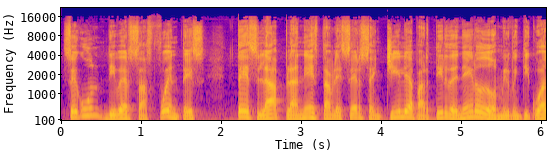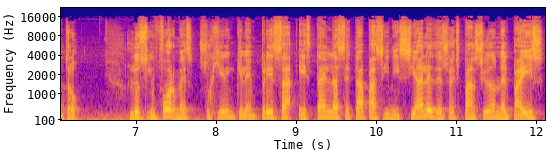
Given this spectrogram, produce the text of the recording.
Según diversas fuentes, Tesla planea establecerse en Chile a partir de enero de 2024. Los informes sugieren que la empresa está en las etapas iniciales de su expansión en el país,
